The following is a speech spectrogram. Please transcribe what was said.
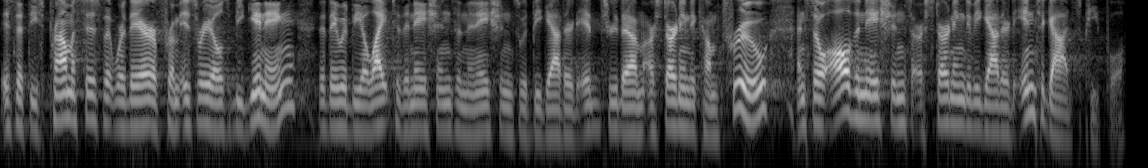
is that these promises that were there from Israel's beginning, that they would be a light to the nations and the nations would be gathered in through them, are starting to come true. And so, all the nations are starting to be gathered into God's people.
